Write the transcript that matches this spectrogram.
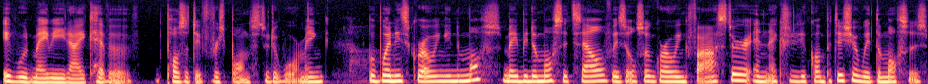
it would maybe like have a positive response to the warming. But when it's growing in the moss, maybe the moss itself is also growing faster, and actually the competition with the mosses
